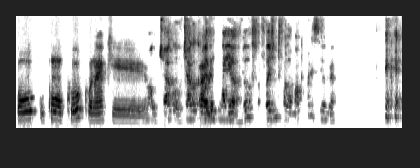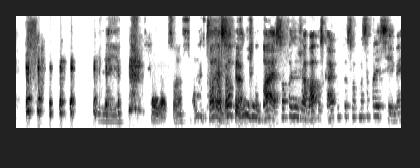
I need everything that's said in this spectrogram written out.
Ou com o coco, né? Que... o Thiago, o Thiago acabou de entrar aí, ó. Viu? Só foi a gente falar mal que apareceu já. aí, Olha só. só é só fazer o jabá, é só fazer o jabá para os caras que o pessoal começa a aparecer, né?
